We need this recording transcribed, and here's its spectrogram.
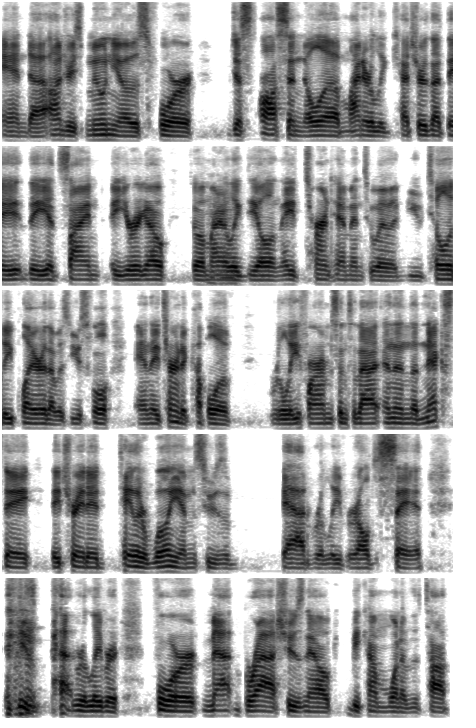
and uh, Andres Munoz for just Austin Nola, minor league catcher that they they had signed a year ago to a minor mm-hmm. league deal, and they turned him into a utility player that was useful, and they turned a couple of relief arms into that, and then the next day they traded Taylor Williams, who's a bad reliever. I'll just say it. He's a bad reliever for Matt Brash, who's now become one of the top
